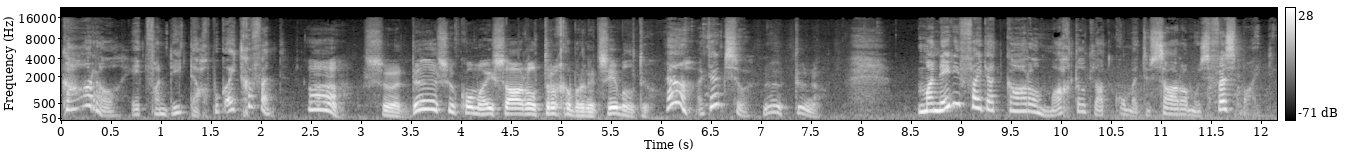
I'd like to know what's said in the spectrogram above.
Karel het van die dagboek uitgevind. Ah, so dis hoekom hy Sarel teruggebring het Sebel toe. Ja, ek dink so. Nou toe nou. Maar net die feit dat Karel Magteld laat kom het toe Sarah moes visbaai toe.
